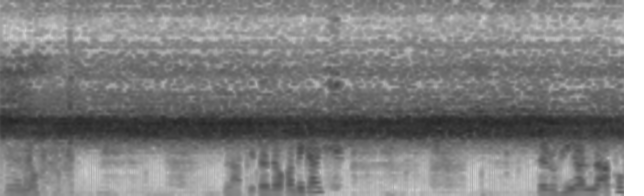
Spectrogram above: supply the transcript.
Ayan oh. Lapit na daw kami guys. Pero hingal na ako.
